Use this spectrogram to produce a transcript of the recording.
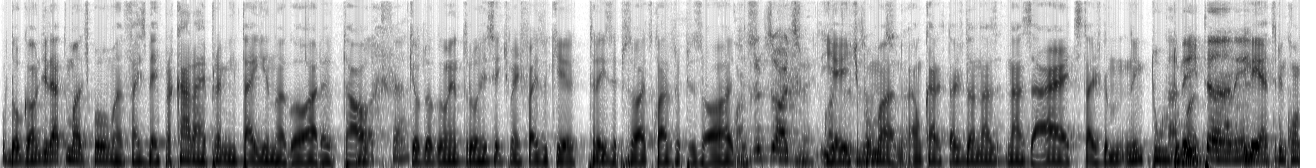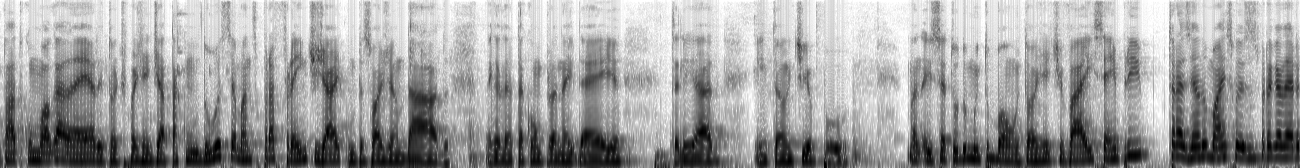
o Dogão direto, mano. Tipo, mano, faz bem pra caralho pra mim tá indo agora e tal. Fé. Porque o Dogão entrou recentemente faz o quê? Três episódios? Quatro episódios? Quatro episódios, velho. E Quatro aí, tipo, episódios. mano, é um cara que tá ajudando nas, nas artes, tá ajudando em tudo, Tá mano. deitando, hein? Ele entra em contato com uma galera, então, tipo, a gente já tá com duas semanas pra frente já, com o pessoal agendado. A galera tá comprando a ideia, tá ligado? Então, tipo. Mano, isso é tudo muito bom. Então a gente vai sempre trazendo mais coisas pra galera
